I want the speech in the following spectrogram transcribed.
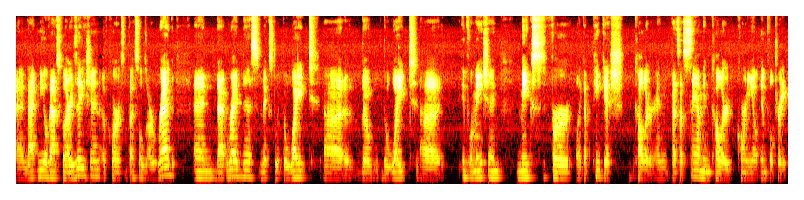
and that neovascularization, of course, vessels are red, and that redness mixed with the white, uh, the the white uh, inflammation makes for like a pinkish color, and that's a salmon-colored corneal infiltrate.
